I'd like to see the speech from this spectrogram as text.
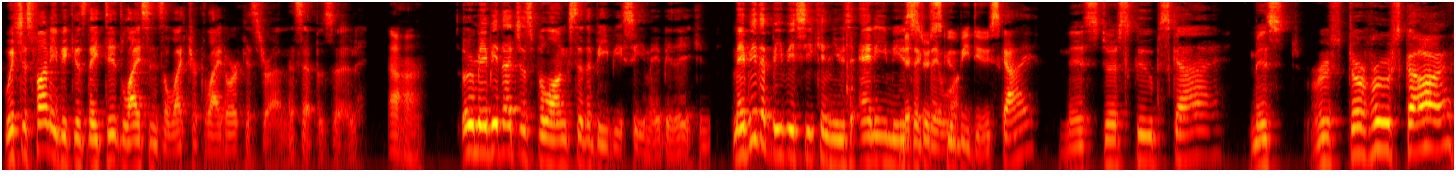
Which is funny because they did license Electric Light Orchestra in this episode. Uh huh. Or maybe that just belongs to the BBC. Maybe they can. Maybe the BBC can use any music Mr. Scooby Doo Sky. Mr. Scoop Sky, Mr. Rooster Roo Sky.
